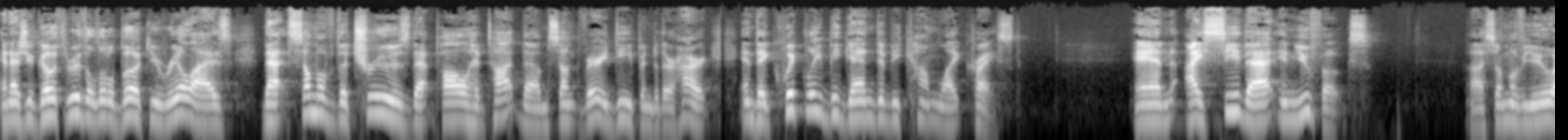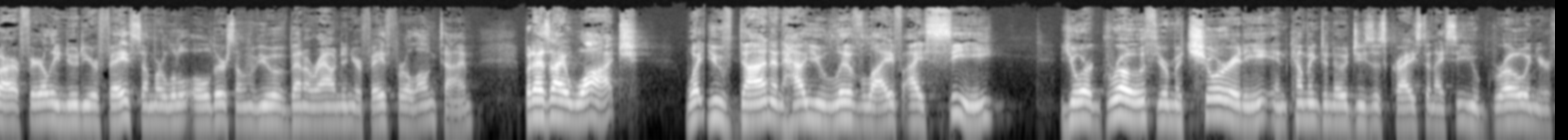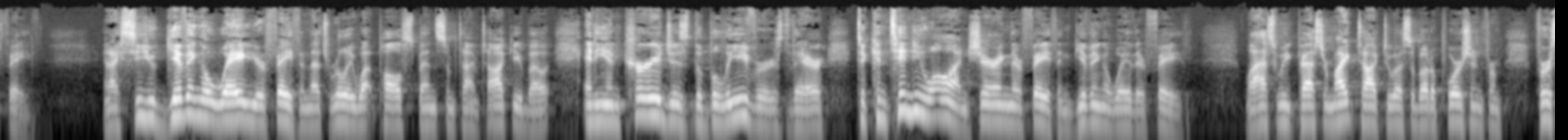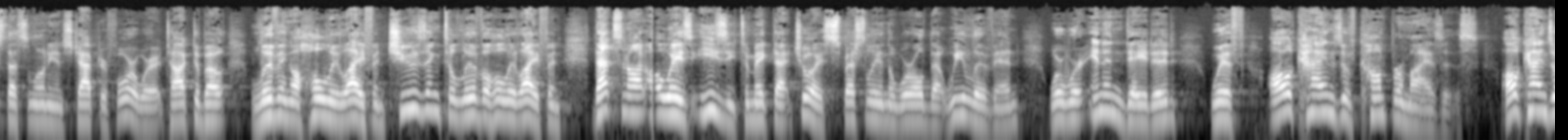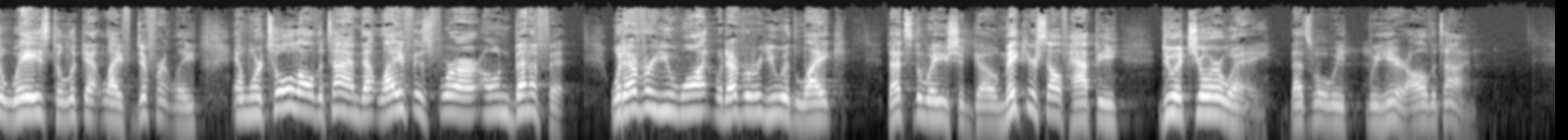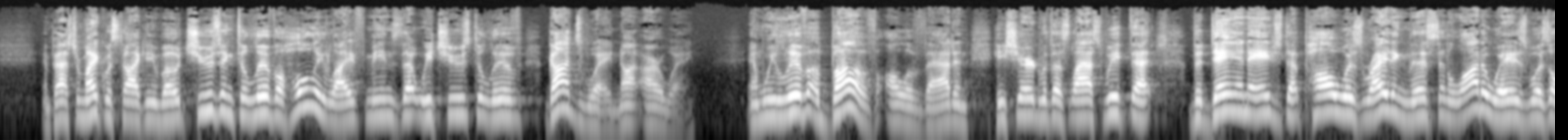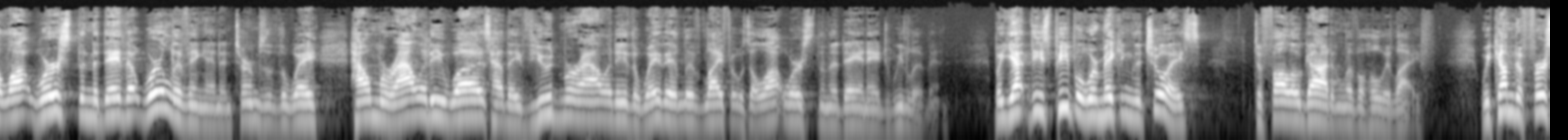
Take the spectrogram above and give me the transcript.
And as you go through the little book, you realize that some of the truths that Paul had taught them sunk very deep into their heart, and they quickly began to become like Christ. And I see that in you folks. Uh, some of you are fairly new to your faith, some are a little older, some of you have been around in your faith for a long time. But as I watch what you've done and how you live life, I see your growth, your maturity in coming to know Jesus Christ, and I see you grow in your faith. And I see you giving away your faith, and that's really what Paul spends some time talking about. And he encourages the believers there to continue on sharing their faith and giving away their faith. Last week, Pastor Mike talked to us about a portion from 1 Thessalonians chapter 4 where it talked about living a holy life and choosing to live a holy life. And that's not always easy to make that choice, especially in the world that we live in, where we're inundated with all kinds of compromises, all kinds of ways to look at life differently. And we're told all the time that life is for our own benefit. Whatever you want, whatever you would like, that's the way you should go. Make yourself happy. Do it your way. That's what we, we hear all the time. And Pastor Mike was talking about choosing to live a holy life means that we choose to live God's way, not our way. And we live above all of that. And he shared with us last week that the day and age that Paul was writing this, in a lot of ways, was a lot worse than the day that we're living in, in terms of the way how morality was, how they viewed morality, the way they lived life. It was a lot worse than the day and age we live in. But yet, these people were making the choice to follow God and live a holy life. We come to 1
